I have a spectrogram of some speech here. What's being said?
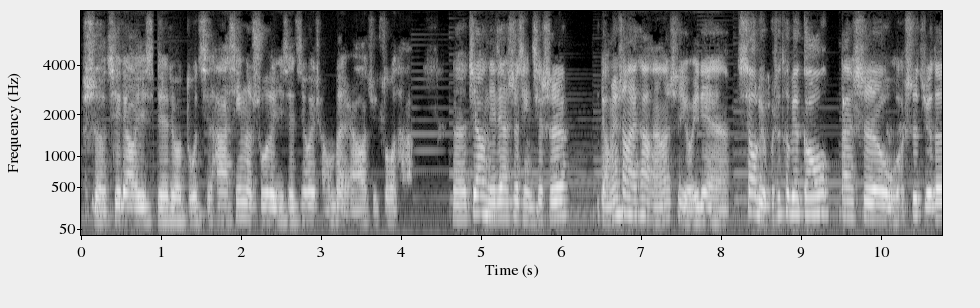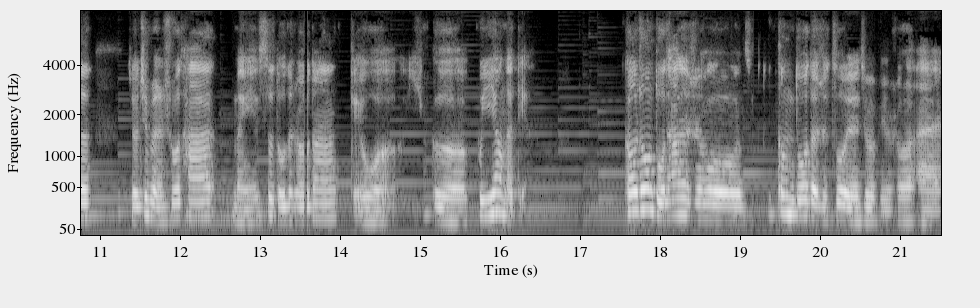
舍弃掉一些就读其他新的书的一些机会成本，然后去做它，嗯，这样的一件事情，其实表面上来看好像是有一点效率不是特别高，但是我是觉得，就这本书它每一次读的时候都能给我一个不一样的点。高中读它的时候，更多的是作为就比如说，哎，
